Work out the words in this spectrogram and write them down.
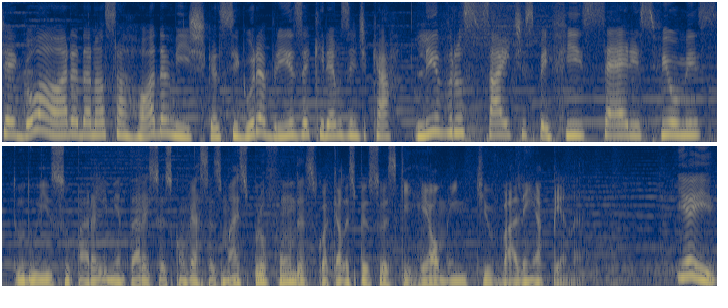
Chegou a hora da nossa roda mística. Segura a brisa, queremos indicar livros, sites, perfis, séries, filmes. Tudo isso para alimentar as suas conversas mais profundas com aquelas pessoas que realmente valem a pena. E aí?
